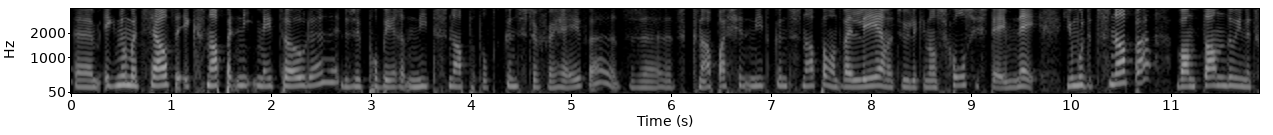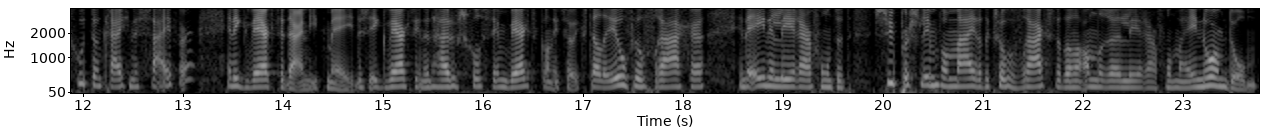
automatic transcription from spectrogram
ehm, ik noem het zelf de ik snap het niet methode. Dus ik probeer het niet snappen tot kunst te verheven. Dat is, eh, dat is knap als je het niet kunt snappen. Want wij leren natuurlijk in ons schoolsysteem... nee, je moet het snappen, want dan doe je het goed, dan krijg je een cijfer. En ik werkte daar niet mee. Dus ik werkte in het huidige schoolsysteem, werkte ik al niet zo. Ik stelde heel veel vragen. En de ene leraar vond het super slim van mij... dat ik zoveel vragen stelde, dan een andere leraar vond mij enorm dom.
